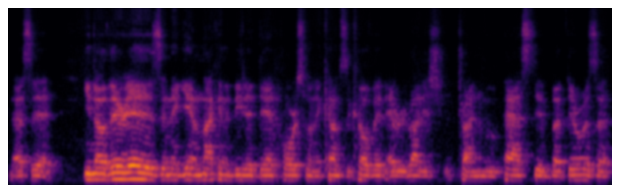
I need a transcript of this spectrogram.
That's it you know, there is, and again, I'm not going to beat a dead horse when it comes to COVID. Everybody's trying to move past it, but there was a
